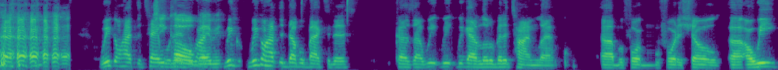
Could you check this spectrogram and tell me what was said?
we gonna have to table Cheat this. code, we gonna, baby. We we gonna have to double back to this because uh, we, we we got a little bit of time left uh, before before the show. Uh, are we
